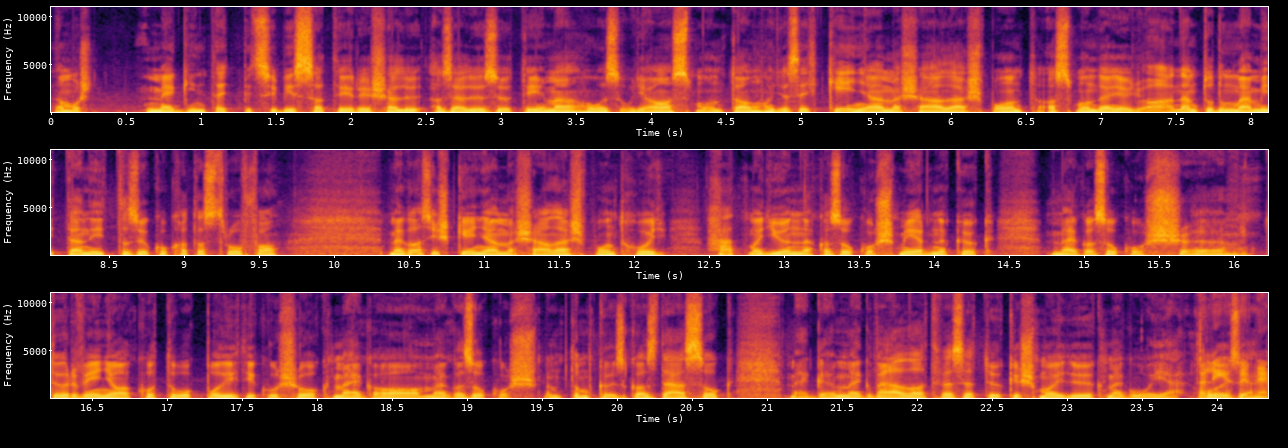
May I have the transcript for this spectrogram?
Na most megint egy pici visszatérés elő, az előző témához. Ugye azt mondtam, hogy ez egy kényelmes álláspont, azt mondani, hogy ah, nem tudunk már mit tenni itt az ökokatasztrófa, meg az is kényelmes álláspont, hogy hát majd jönnek az okos mérnökök, meg az okos törvényalkotók, politikusok, meg, a, meg az okos, nem tudom, közgazdászok, meg, meg vállalatvezetők, és majd ők megoldják. Tehát igaz, hogy ne,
